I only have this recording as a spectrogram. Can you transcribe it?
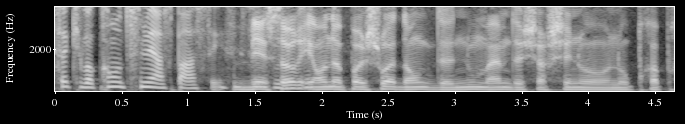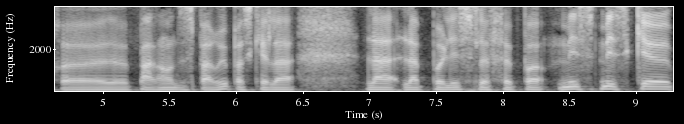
ça qui va continuer à se passer. Bien sûr, et on n'a pas le choix donc de nous-mêmes de chercher nos, nos propres euh, parents disparus parce que la, la la police le fait pas. Mais mais ce que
